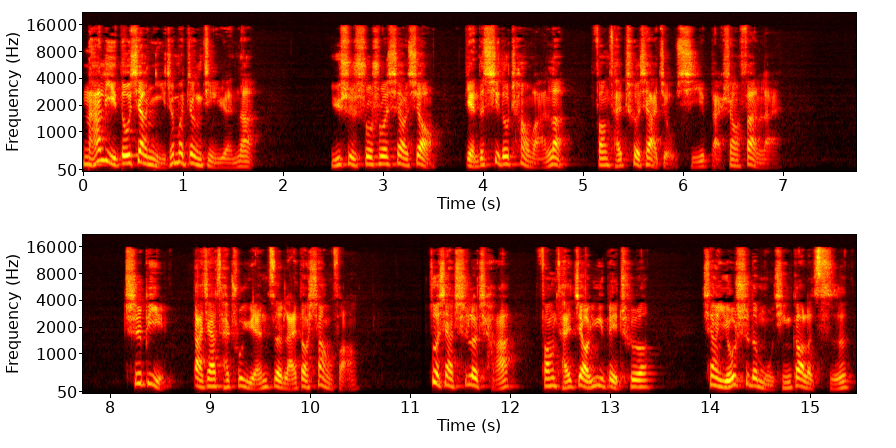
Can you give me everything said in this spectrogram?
哪里都像你这么正经人呢？”于是说说笑笑，点的戏都唱完了，方才撤下酒席，摆上饭来。吃毕，大家才出园子，来到上房，坐下吃了茶，方才叫预备车，向尤氏的母亲告了辞。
